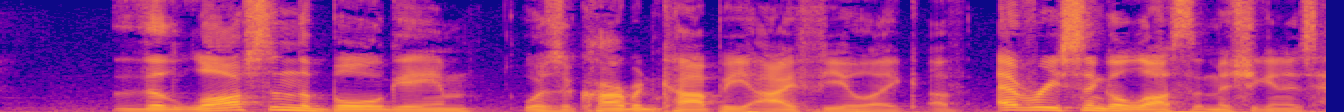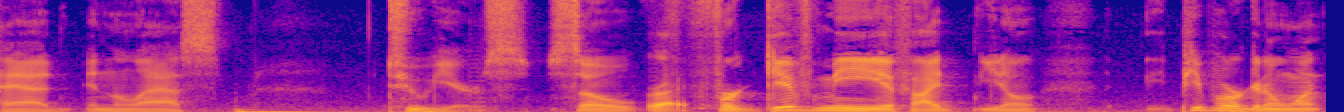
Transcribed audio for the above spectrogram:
the loss in the bowl game was a carbon copy. I feel like of every single loss that Michigan has had in the last two years. So right. forgive me if I, you know, people are going to want.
